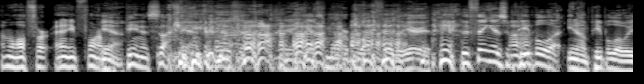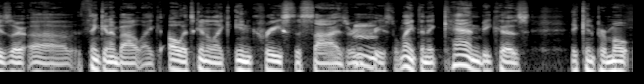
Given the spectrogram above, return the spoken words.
I'm all for any form Yeah. of penis sucking. and it gets more blood flow to the area. The thing is, people, uh, you know, people always are uh, thinking about like, oh, it's going to like increase the size or Mm. increase the length, and it can because it can promote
